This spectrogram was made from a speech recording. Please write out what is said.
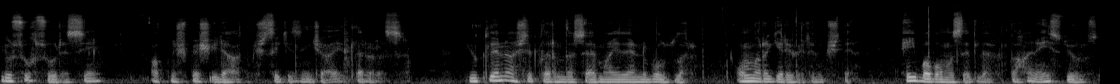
Yusuf suresi 65 ila 68. ayetler arası. Yüklerini açtıklarında sermayelerini buldular. Onlara geri verilmişti. Ey babamız dediler, daha ne istiyoruz?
